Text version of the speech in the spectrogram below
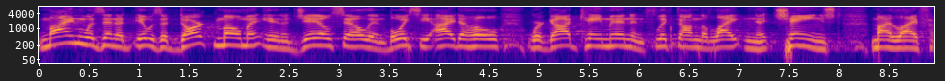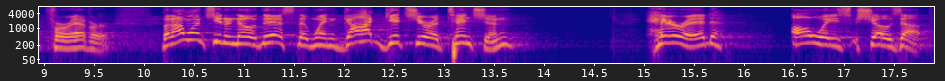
Mine was in a, it was a dark moment in a jail cell in Boise, Idaho, where God came in and flicked on the light and it changed my life forever. But I want you to know this that when God gets your attention, Herod always shows up.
